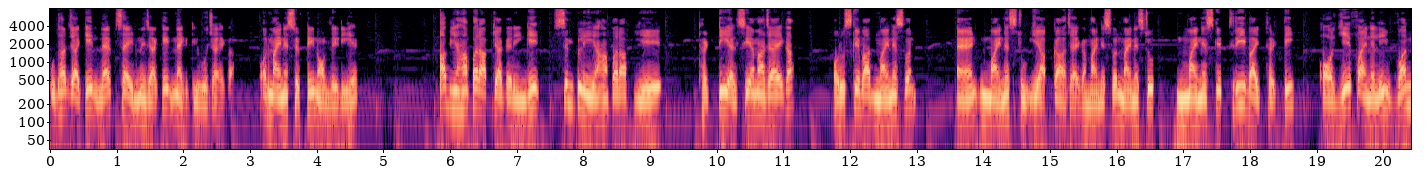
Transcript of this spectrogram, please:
उधर जाके लेफ़्ट साइड में जाके नेगेटिव हो जाएगा। और माइनस फिफ्टीन ऑलरेडी है। अब यहाँ पर आप क्या करेंगे? सिंपली यहाँ पर आप ये थर्टी एलसीएम आ जाएगा। और उसके बाद minus one and minus two ये आपका आ जाएगा। Minus one minus two minus के थ्री बाई थर्टी और ये फाइनली वन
